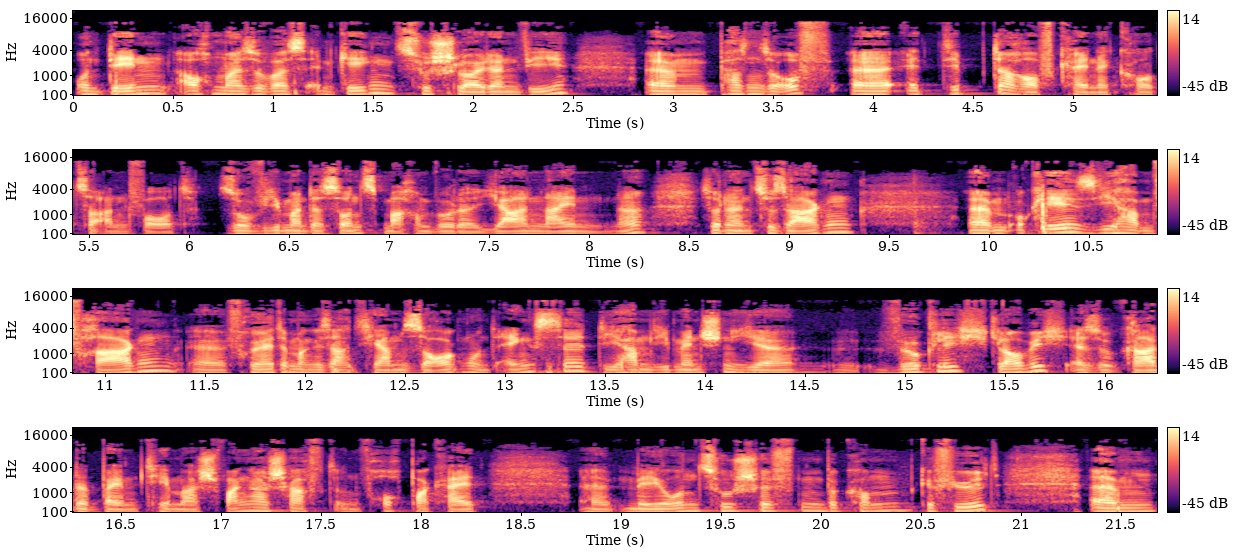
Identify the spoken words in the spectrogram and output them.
und denen auch mal sowas entgegenzuschleudern wie, ähm, passen Sie auf, äh, er gibt darauf keine kurze Antwort, so wie man das sonst machen würde, ja, nein, ne? sondern zu sagen, ähm, okay, Sie haben Fragen, äh, früher hätte man gesagt, Sie haben Sorgen und Ängste, die haben die Menschen hier wirklich, glaube ich, also gerade beim Thema Schwangerschaft und Fruchtbarkeit, äh, Millionen Zuschriften bekommen, gefühlt. Ähm,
